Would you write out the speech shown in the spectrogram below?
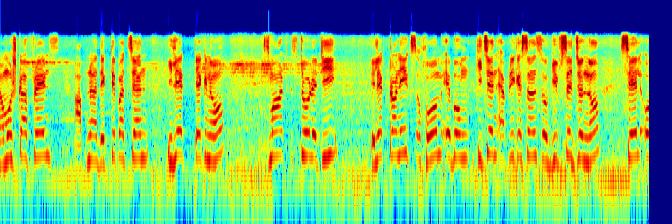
নমস্কার ফ্রেন্ডস আপনারা দেখতে পাচ্ছেন ইলেকটেকনো স্মার্ট স্টোর এটি ইলেকট্রনিক্স হোম এবং কিচেন অ্যাপ্লিকেশনস ও গিফটসের জন্য সেল ও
